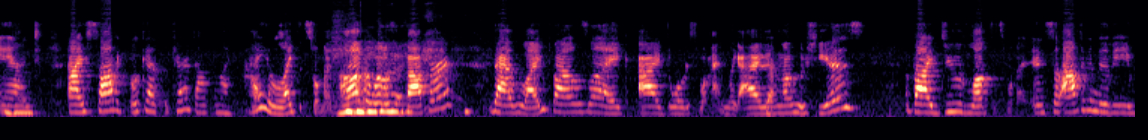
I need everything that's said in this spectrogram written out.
Mm-hmm. And mm-hmm. I saw the look at the character and I'm like, I like this woman. I don't know what was about her that I liked, but I was like, I adore this woman. Like I yeah. don't know who she is, but I do love this woman. And so after the movie,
